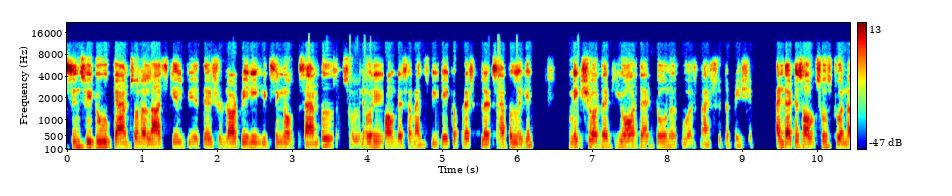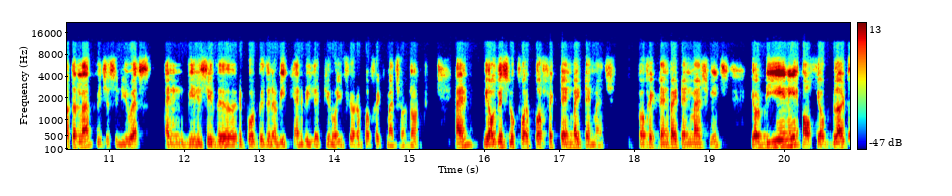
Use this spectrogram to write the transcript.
since we do camps on a large scale, we, there should not be any mixing of the samples. So whenever we found a match, we take a fresh blood sample again. Make sure that you are that donor who has matched with the patient. And that is outsourced to another lab, which is in US. And we receive the report within a week and we'll let you know if you're a perfect match or not. And we always look for a perfect 10 by 10 match. Perfect 10 by 10 match means your DNA of your blood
